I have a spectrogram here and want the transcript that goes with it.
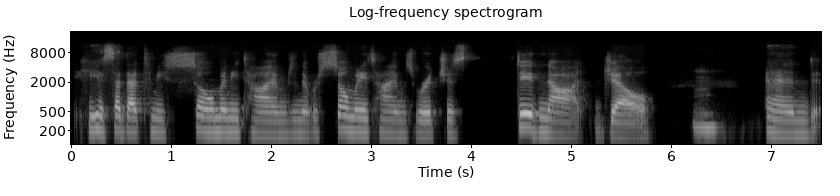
he has said that to me so many times and there were so many times where it just did not gel. Mm. And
